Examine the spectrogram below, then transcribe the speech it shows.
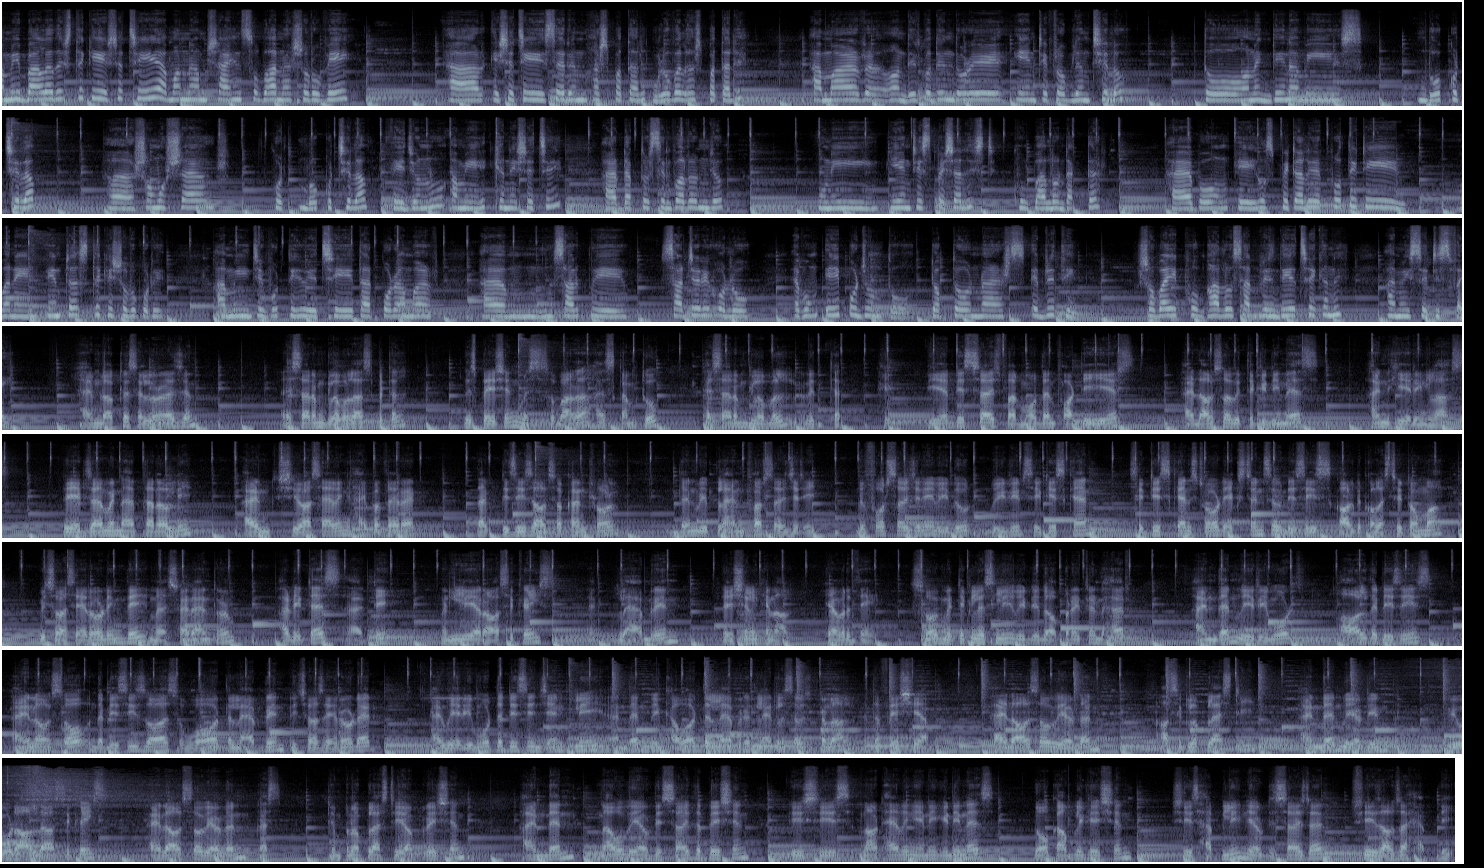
আমি বাংলাদেশ থেকে এসেছি। আমার নাম শাহিন সুবানা সুরভি। আর এসেছি এসআরএম হাসপাতাল, গ্লোবাল হাসপাতালে। আমার দীর্ঘদিন ধরে ইএনটি প্রবলেম ছিল। তো অনেক দিন আমি ভোগ করছিলাম। সমস্যা ভোগ করছিলাম। এই জন্য আমি এখানে এসেছি। আর ডাক্তার শিল্পারঞ্জন উনি ইএনটি স্পেশালিস্ট খুব ভালো ডাক্তার। এবং এই হসপিটালের প্রতিটি মানে এন্ট্রান্স থেকে শুরু করে আমি যে ভর্তি হয়েছে, তারপর আমার সার্জারি হলো এবং এই পর্যন্ত ডক্টর নার্স এভরিথিং সবাই খুব ভালো সার্ভিস দিয়েছে এখানে, আমি satisfy I am doctor Selor Azam S R M global hospital this patient miss Subara has come to S R M global with ear discharge for more than forty years and also with the giddiness and hearing loss We examined her thoroughly and she was having hypothyroid. That disease also controlled. Then we planned for surgery. Before surgery, we do we did CT scan. CT scan showed extensive disease called cholesteatoma, which was eroding the mastoid antrum, aditus, attic, middle ear ossicles, labyrinth, facial canal, everything. So meticulously we did operated her, and then we removed all the disease, and also the disease was the labyrinth, which was eroded, and we removed the disease gently, and then we covered the labyrinth lateral cervical canal with the fascia, and also we have done ossiculoplasty, and then we have done removed all the ossicles, and also we have done tympanoplasty operation, and then now we have discharged the patient. She is not having any giddiness, no complication. She is happily, we have discharged her. She is also happy.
